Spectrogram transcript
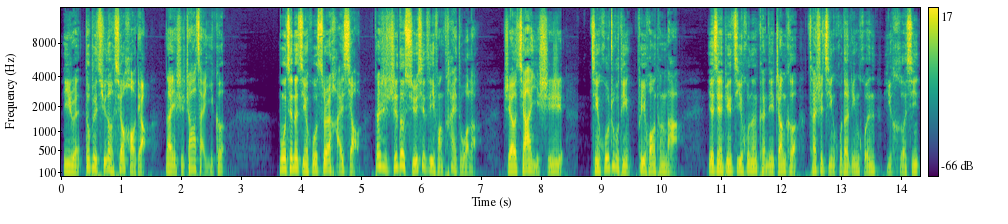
利润都被渠道消耗掉，那也是渣仔一个。目前的锦湖虽然还小，但是值得学习的地方太多了。只要假以时日，锦湖注定飞黄腾达。叶剑兵几乎能肯定，张克才是锦湖的灵魂与核心。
